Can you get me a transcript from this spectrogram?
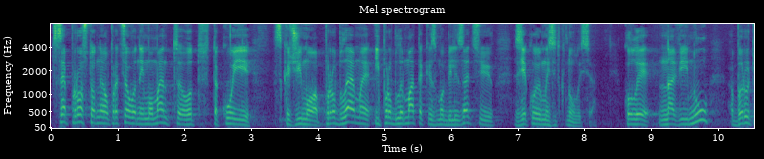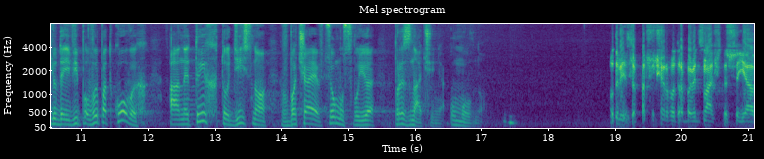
це просто неопрацьований момент от такої, скажімо, проблеми і проблематики з мобілізацією, з якою ми зіткнулися, коли на війну беруть людей випадкових, а не тих, хто дійсно вбачає в цьому своє призначення умовно. Ну, дивіться, в першу чергу треба відзначити, що я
